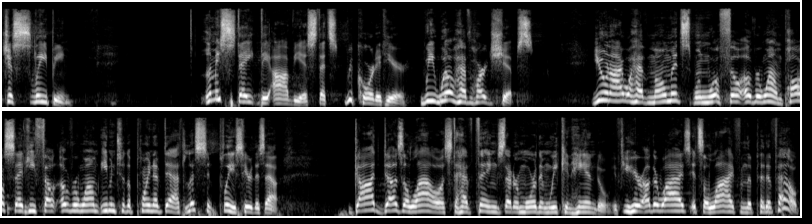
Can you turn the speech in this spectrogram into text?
just sleeping let me state the obvious that's recorded here. We will have hardships. You and I will have moments when we'll feel overwhelmed. Paul said he felt overwhelmed even to the point of death. Listen, please hear this out. God does allow us to have things that are more than we can handle. If you hear otherwise, it's a lie from the pit of hell.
